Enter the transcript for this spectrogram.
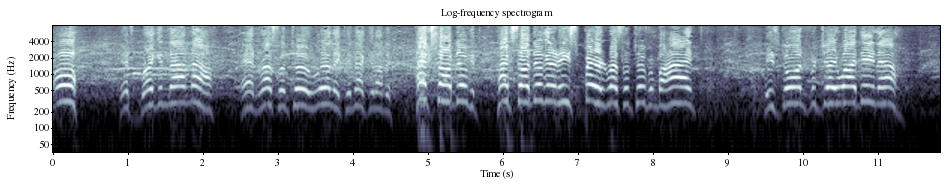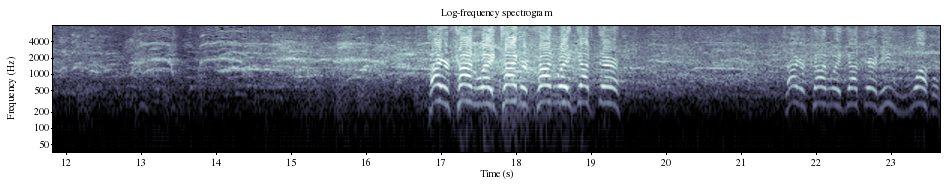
Oh, it's breaking down now. And wrestling two really connected on the Hacksaw Duggan. Hacksaw Duggan, and he's spared. Wrestling two from behind. He's going for JYD now. Tiger Conway. Tiger Conway got there. Tiger Conway got there and he waffled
